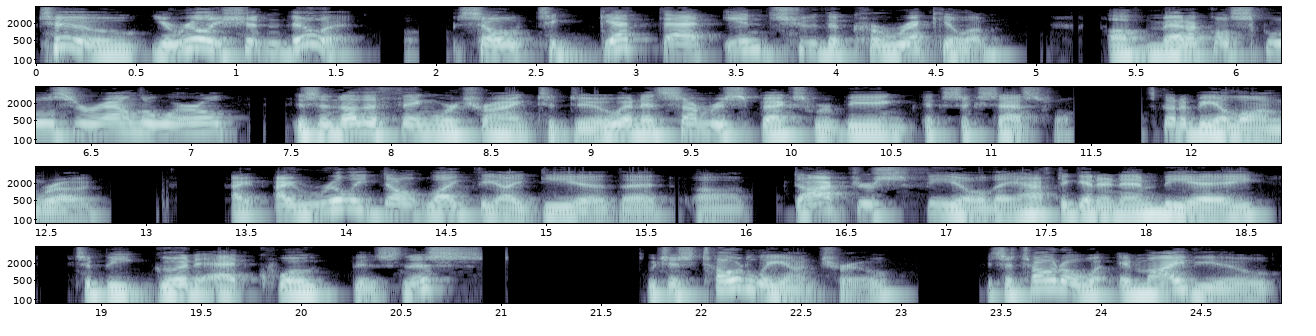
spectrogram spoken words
Two, you really shouldn't do it so to get that into the curriculum of medical schools around the world is another thing we're trying to do. And in some respects, we're being successful. It's going to be a long road. I, I really don't like the idea that uh, doctors feel they have to get an MBA to be good at, quote, business, which is totally untrue. It's a total, in my view,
